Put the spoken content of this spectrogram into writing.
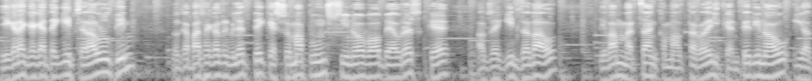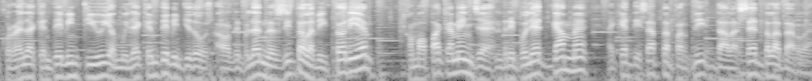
i crec que aquest equip serà l'últim, el que passa que el Ripollet té que sumar punts si no vol veure's que els equips de dalt li van marxant com el Tarradell, que en té 19, i el Cornellà, que en té 21, i el Mollet, que en té 22. El Ripollet necessita la victòria, com el pa que menja Ripollet Gamma, aquest dissabte a partir de les 7 de la tarda.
